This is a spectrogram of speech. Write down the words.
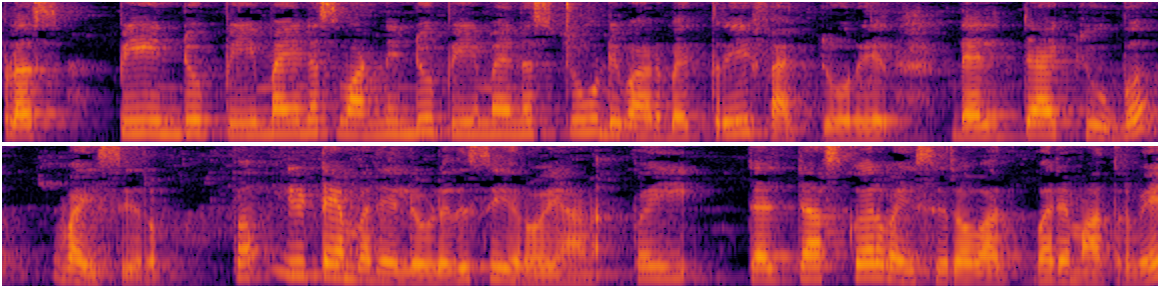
plus p into p minus one into p minus two divide by three factorial delta cube y zero. അപ്പോൾ ഈ ടൈം വരെയല്ലേ ഉള്ളത് സീറോയാണ്. അപ്പോൾ ഈ ഡെൽറ്റ സ്ക്വയർ വൈ സീറോ വരെ മാത്രമേ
